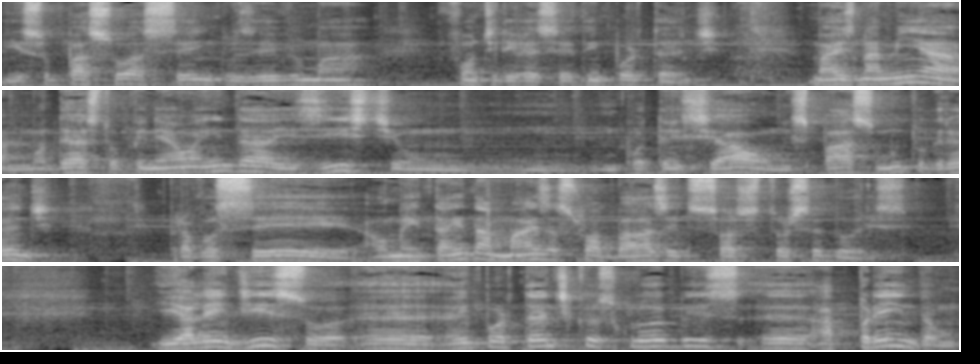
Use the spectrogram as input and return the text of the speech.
Isso passou a ser, inclusive, uma fonte de receita importante. Mas, na minha modesta opinião, ainda existe um, um, um potencial, um espaço muito grande para você aumentar ainda mais a sua base de sócios torcedores. E, além disso, é, é importante que os clubes é, aprendam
